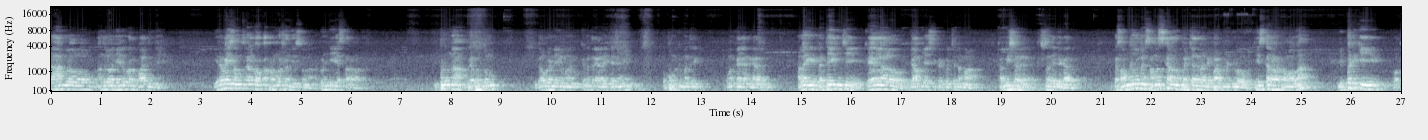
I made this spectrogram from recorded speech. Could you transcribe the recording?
దానిలో అందులో నేను కూడా ఒక బాధ్యత ఇరవై సంవత్సరాలకు ఒక ప్రమోషన్ తీసుకున్నాను ట్వంటీ ఇయర్స్ తర్వాత. ఇప్పుడున్న ప్రభుత్వం గౌరవనీయ మన ముఖ్యమంత్రి గారు అయితేనేమి ఉప ముఖ్యమంత్రి పవన్ కళ్యాణ్ గారు అలాగే ప్రత్యేకించి కేరళలో జాబ్ చేసి ఇక్కడికి వచ్చిన మా కమిషనర్ కృష్ణదేవి గారు ఒక సమూలమైన సంస్కరణ పంచాయతీరాజ్ డిపార్ట్మెంట్లో తీసుకురావటం వల్ల ఇప్పటికీ ఒక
